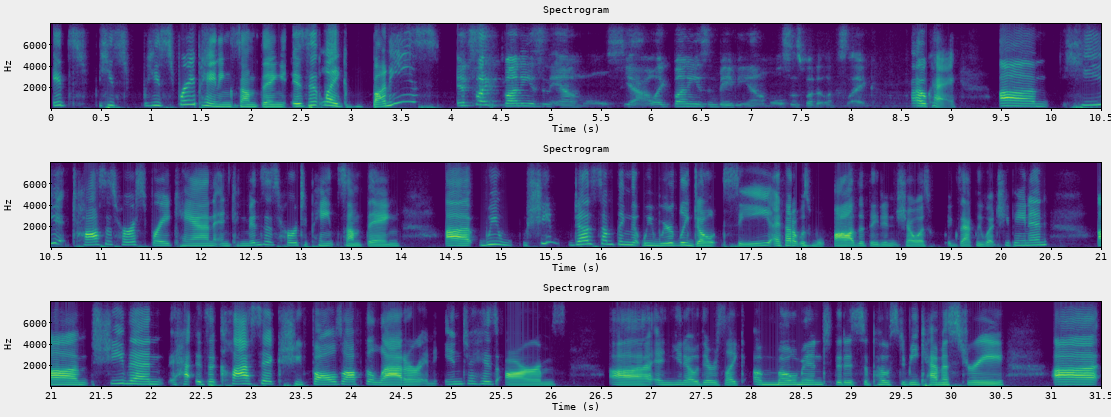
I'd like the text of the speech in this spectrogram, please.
it's he's he's spray painting something. Is it like bunnies? It's like bunnies and animals. Yeah, like bunnies and baby animals is what it looks like. Okay. Um, he tosses her a spray can and convinces her to paint something. Uh, we she does something that we weirdly don't see. I thought it was odd that they didn't show us exactly what she painted. Um, she then ha- it's a classic. She falls off the ladder and into his arms. Uh, and you know, there's like a moment that is supposed to be chemistry. Uh,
